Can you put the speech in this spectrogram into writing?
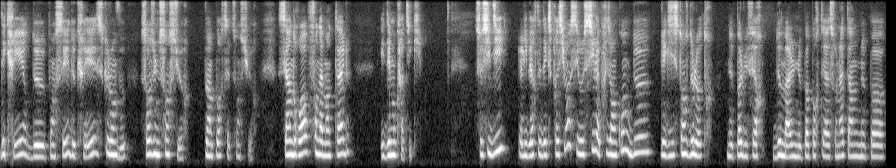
d'écrire, de penser, de créer ce que l'on veut, sans une censure, peu importe cette censure. C'est un droit fondamental et démocratique. Ceci dit, la liberté d'expression, c'est aussi la prise en compte de l'existence de l'autre. Ne pas lui faire de mal, ne pas porter à son atteinte, ne pas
